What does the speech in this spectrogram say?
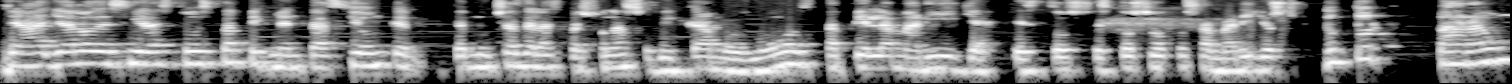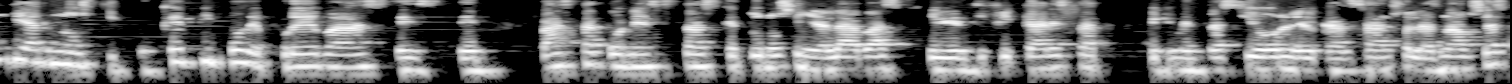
Ya, ya lo decías tú, esta pigmentación que, muchas de las personas ubicamos, ¿no? Esta piel amarilla, estos, estos ojos amarillos. Doctor, para un diagnóstico, ¿qué tipo de pruebas este, basta con estas que tú nos señalabas, identificar esta pigmentación, el cansancio, las náuseas,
